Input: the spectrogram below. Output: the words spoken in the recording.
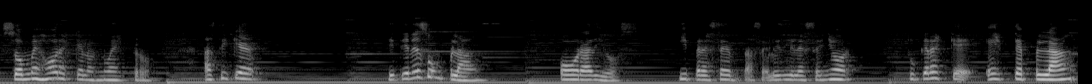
son mejores que los nuestros. Así que si tienes un plan, ora a Dios y preséntaselo y dile, Señor, ¿tú crees que este plan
